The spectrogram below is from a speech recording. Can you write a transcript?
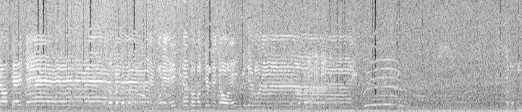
をつけてこれ延期だと思ってるでしょ。う延期でもない。あの、あの、も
